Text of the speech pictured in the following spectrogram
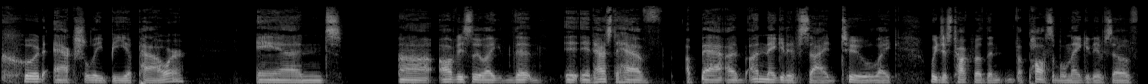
could actually be a power, and uh, obviously like the it, it has to have a bad a, a negative side too. Like we just talked about the the possible negatives of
